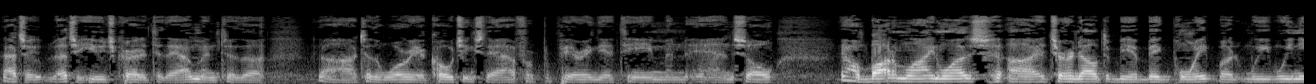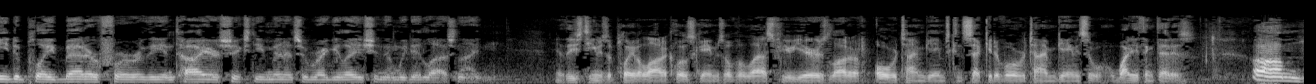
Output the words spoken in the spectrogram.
that's a that's a huge credit to them and to the uh, to the Warrior coaching staff for preparing their team, and and so. You know, bottom line was uh, it turned out to be a big point, but we, we need to play better for the entire 60 minutes of regulation than we did last night. These teams have played a lot of close games over the last few years, a lot of overtime games, consecutive overtime games. So why do you think that is? Um,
